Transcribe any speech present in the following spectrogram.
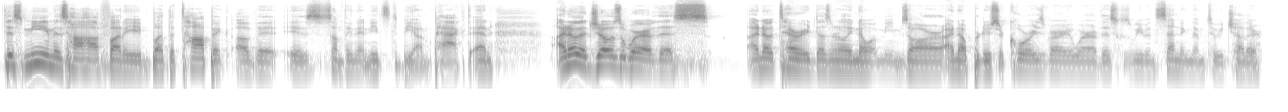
this meme is haha funny, but the topic of it is something that needs to be unpacked. And I know that Joe's aware of this. I know Terry doesn't really know what memes are. I know producer Corey's very aware of this because we've been sending them to each other.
